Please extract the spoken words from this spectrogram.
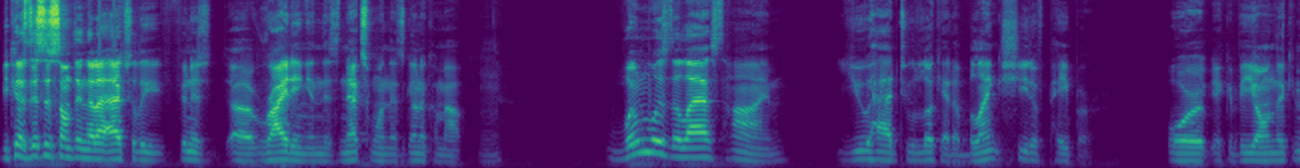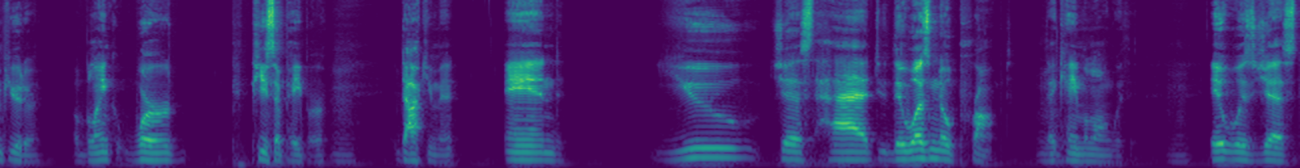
Because this is something that I actually finished uh, writing in this next one that's gonna come out. Mhm. When was the last time you had to look at a blank sheet of paper, or it could be on the computer, a blank Word piece of paper, Mhm. document, and you just had to? There was no prompt that Mhm. came along with it. Mhm. It was just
